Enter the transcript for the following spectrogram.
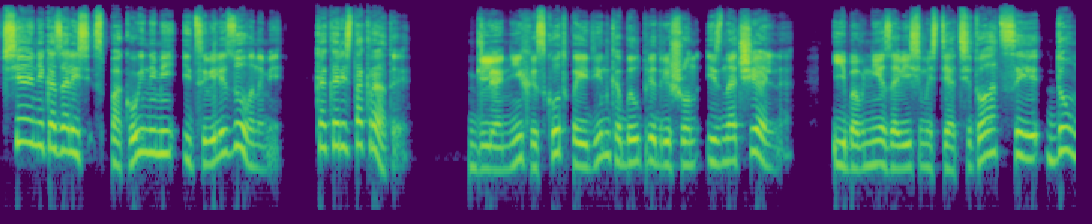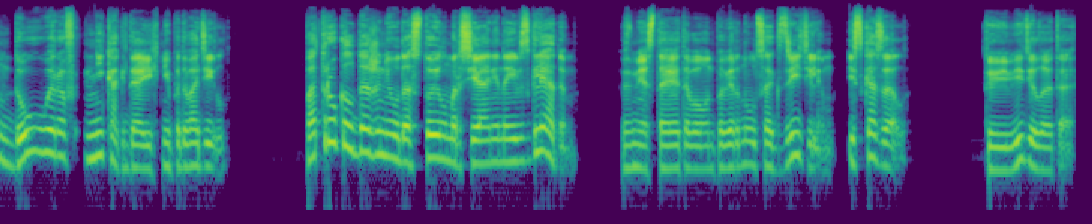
Все они казались спокойными и цивилизованными, как аристократы. Для них исход поединка был предрешен изначально, ибо вне зависимости от ситуации дом Доуэров никогда их не подводил. Патрокл даже не удостоил марсианина и взглядом, Вместо этого он повернулся к зрителям и сказал, «Ты видел это?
